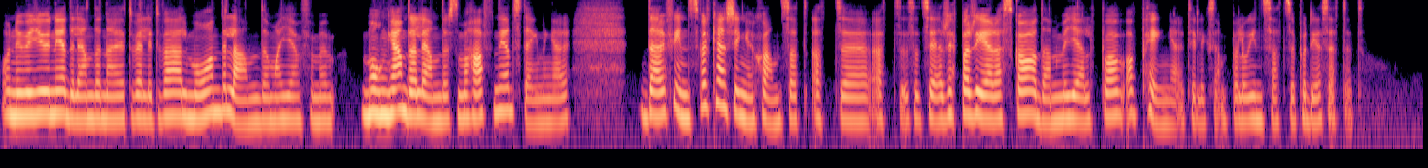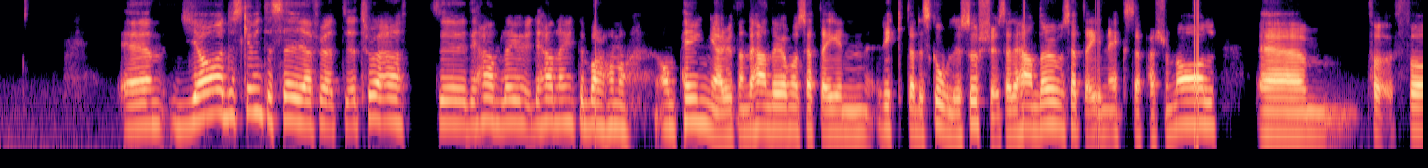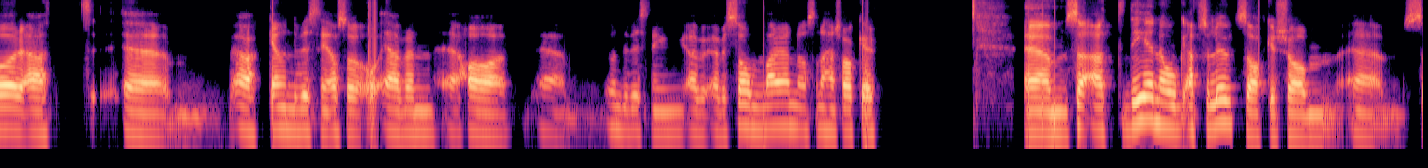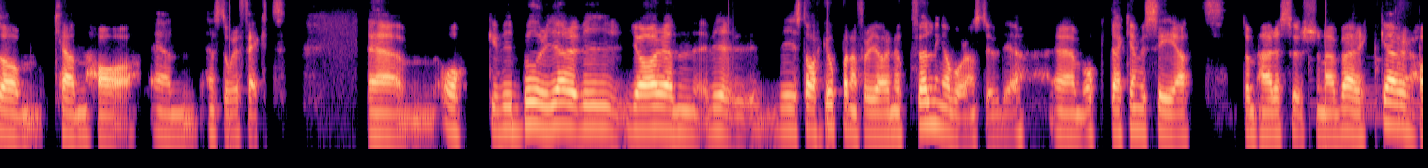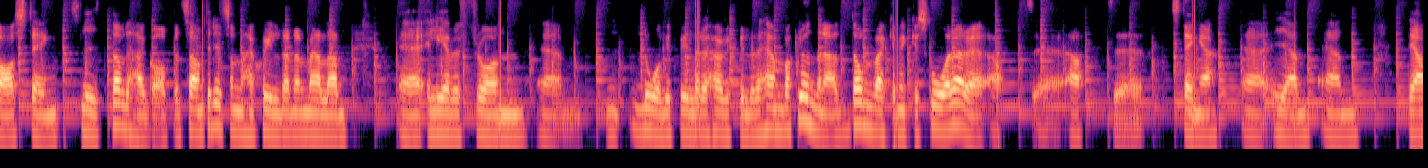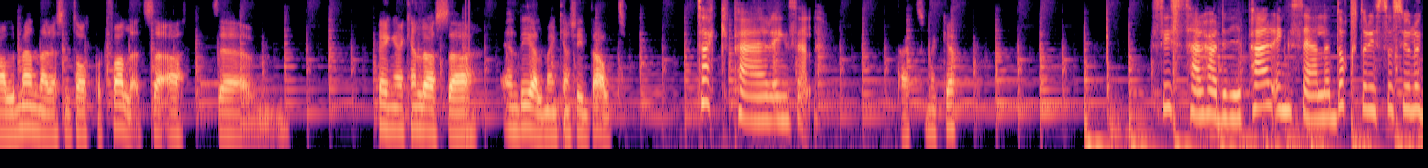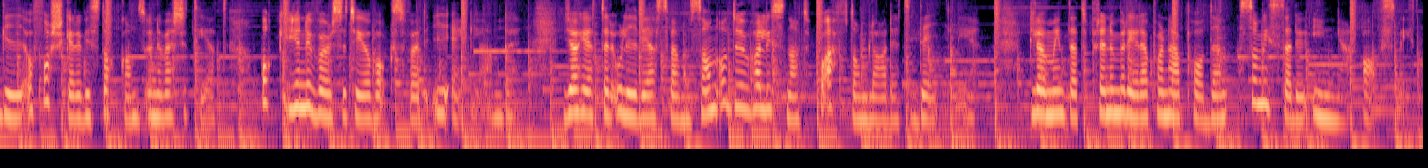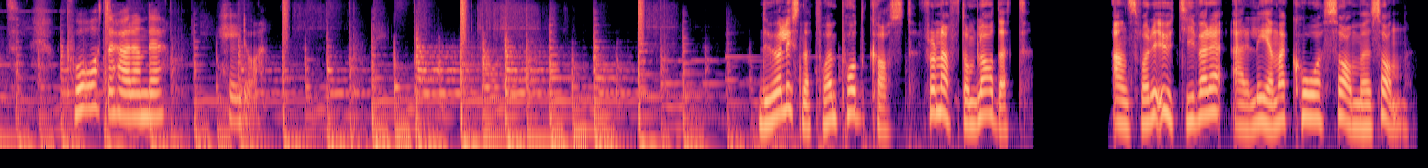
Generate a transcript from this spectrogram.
Och nu är ju Nederländerna ett väldigt välmående land om man jämför med många andra länder som har haft nedstängningar där finns väl kanske ingen chans att, att, eh, att, så att säga, reparera skadan med hjälp av, av pengar till exempel och insatser på det sättet? Ehm, ja, det ska vi inte säga för att jag tror att eh, det handlar ju det handlar inte bara om, om pengar utan det handlar om att sätta in riktade skolresurser. Så det handlar om att sätta in extra personal ehm, för, för, att ehm, öka undervisningen alltså, och även eh, ha undervisning över, över sommaren och sådana här saker. Um, så att det är nog absolut saker som, um, som kan ha en, en stor effekt. Um, och vi börjar, vi gör en, vi, vi är startgrupperna för att göra en uppföljning av vår studie. och där kan vi se att de här resurserna verkar ha stängt lite av det här gapet samtidigt som den här skillnaden mellan eh, elever från eh, lågutbildade och högutbildade hembakgrunderna, de verkar mycket svårare att, eh, att eh, stänga eh, igen än det allmänna resultatbortfallet. Så att pengar kan lösa en del, men kanske inte allt. Tack Per Engsell. Tack så mycket. Sist här hörde vi Per Engsell, doktor i sociologi och forskare vid Stockholms universitet och University of Oxford i England. Jag heter Olivia Svensson och du har lyssnat på Aftonbladet Daily. Glöm inte att prenumerera på den här podden så missar du inga avsnitt. På återhörande. Hej då. Du har lyssnat på en podcast från Aftonbladet. Ansvarig utgivare är Lena K Samuelsson.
